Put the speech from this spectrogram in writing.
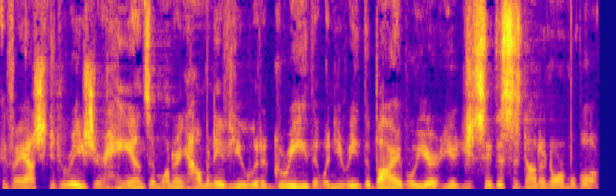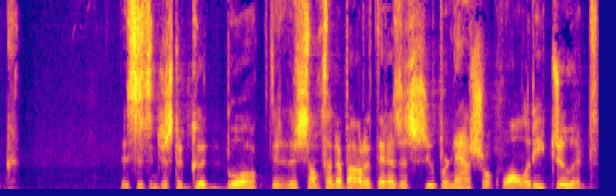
if I asked you to raise your hands, I'm wondering how many of you would agree that when you read the Bible, you you say, This is not a normal book. This isn't just a good book. There's something about it that has a supernatural quality to it.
